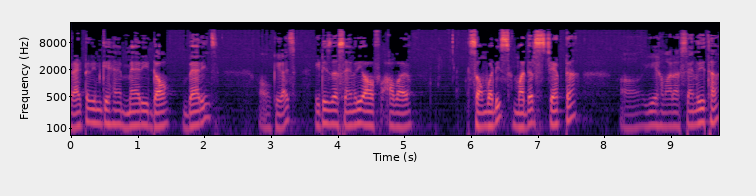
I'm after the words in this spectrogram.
राइटर इनके हैं, Mary Dow Brine. Okay guys, it is the summary of our somebody's mothers chapter ये हमारा सैमरी था।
